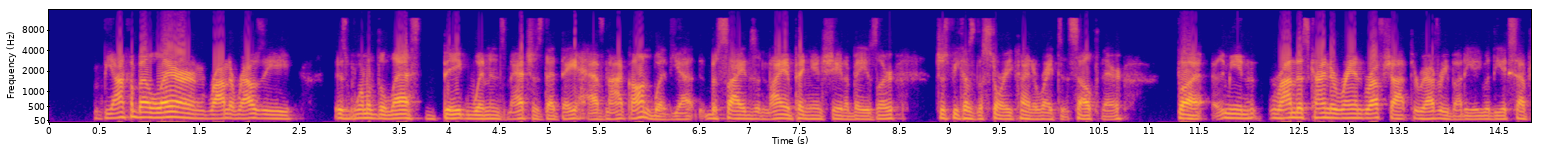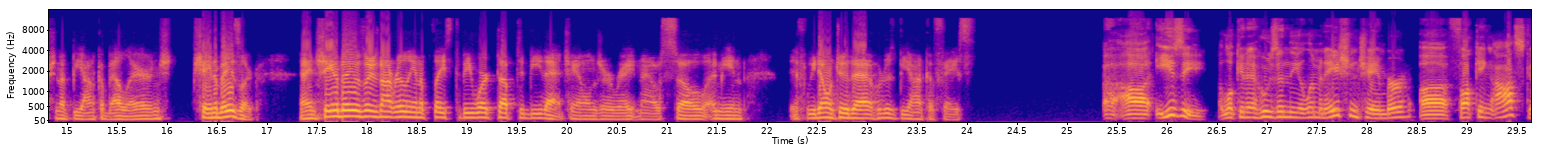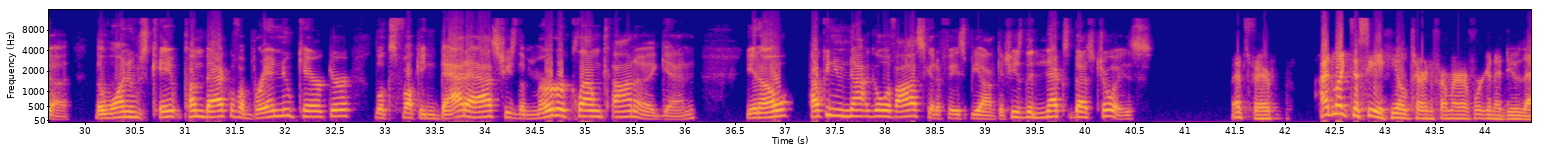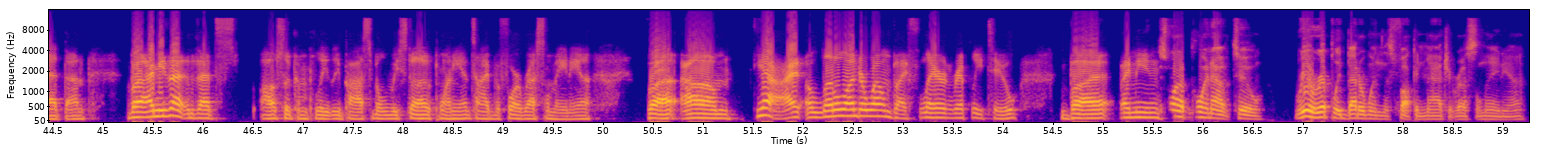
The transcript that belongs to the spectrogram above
Bianca Belair and Ronda Rousey is one of the last big women's matches that they have not gone with yet, besides, in my opinion, Shayna Baszler, just because the story kind of writes itself there. But I mean, Ronda's kind of ran roughshod through everybody, with the exception of Bianca Belair and Shayna Baszler. And Shayna Baszler's not really in a place to be worked up to be that challenger right now. So, I mean, if we don't do that, who does Bianca face? Uh, uh, easy. Looking at who's in the elimination chamber, uh, fucking Asuka, the one who's came come back with a brand new character, looks fucking badass. She's the murder clown Kana again. You know, how can you not go with Asuka to face Bianca? She's the next best choice. That's fair. I'd like to see a heel turn from her if we're gonna do that then. But I mean that that's also completely possible. We still have plenty of time before WrestleMania. But um yeah, I, a little underwhelmed by Flair and Ripley too. But I mean, I just want to point out too, Rhea Ripley better win this fucking match at WrestleMania.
